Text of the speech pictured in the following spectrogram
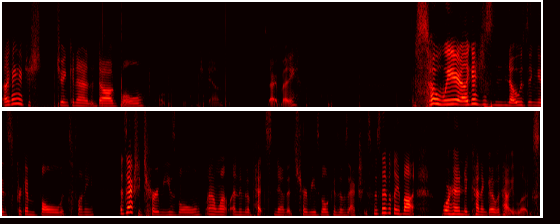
I like how you're just drinking out of the dog bowl. put you down. Sorry, buddy. So weird. Like I'm just nosing his freaking bowl. It's funny. It's actually Turby's bowl. I don't want any of the pets to know that's Turby's bowl because it was actually specifically bought for him to kind of go with how he looks.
